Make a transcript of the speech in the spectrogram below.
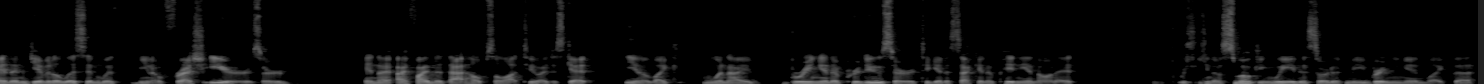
and then give it a listen with you know fresh ears or and I, I find that that helps a lot too. I just get you know like when I bring in a producer to get a second opinion on it, you know, smoking weed is sort of me bringing in like the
